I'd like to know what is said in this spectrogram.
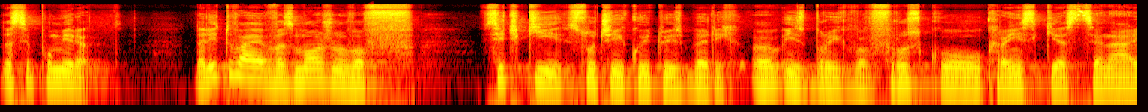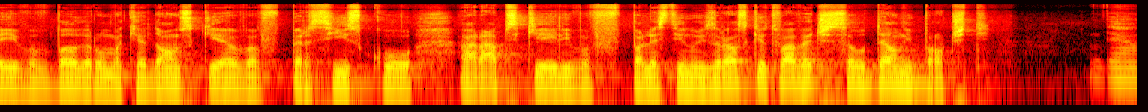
да се помирят. Дали това е възможно в всички случаи, които изберих, изброих в руско-украинския сценарий, в българо-македонския, в персийско-арабския или в палестино-израелския, това вече са отделни прочити. Да.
